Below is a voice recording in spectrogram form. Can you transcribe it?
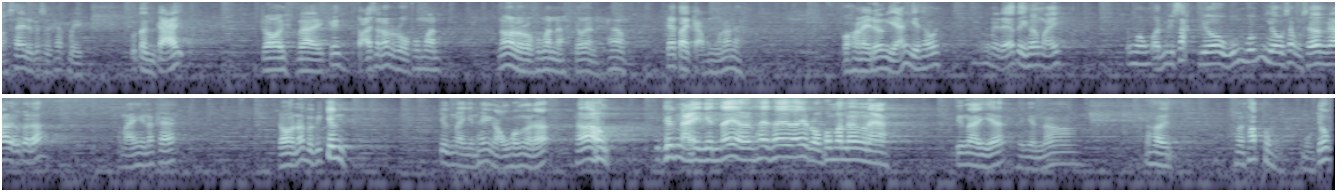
bạn thấy được cái sự khác biệt của từng cái. Rồi về cái tại sao nó là rồ phong anh? Nó là rồ phong anh nè chỗ này thấy không? Cái tay cầm của nó nè còn thằng này đơn giản vậy thôi. Cái này rẻ tiền hơn mày. Đúng không? Ỉnh cái sắt vô quấn quấn vô xong sơn ra được rồi đó. Thằng này thì nó khác. Rồi nói về cái chân. Chân này nhìn thấy ngầu hơn rồi đó. Thấy không? Cái chân này nhìn thấy thấy thấy, thấy rồi phong anh hơn rồi nè. Chân này vậy á thì nhìn nó nó hơi hơi thấp hơn một chút.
